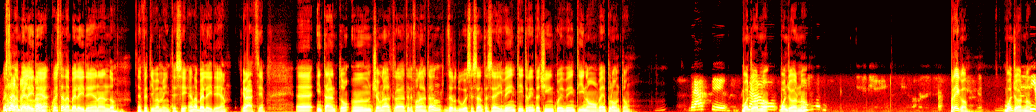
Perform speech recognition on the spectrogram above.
Questa è una bella bella? idea, questa è una bella idea Nando, effettivamente, sì, è una bella idea. Grazie. Eh, intanto mm, c'è un'altra telefonata 02 66 20 35 29 pronto Grazie. buongiorno Ciao. buongiorno prego buongiorno Sì,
